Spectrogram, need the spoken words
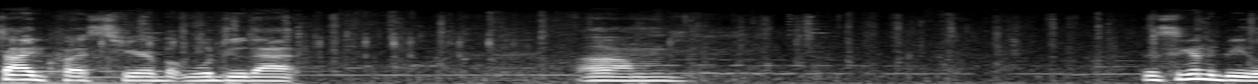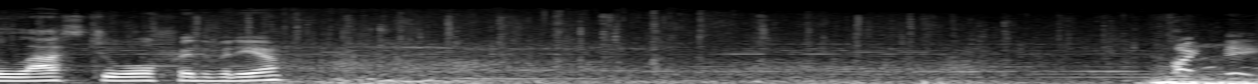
Side quest here, but we'll do that. Um, this is gonna be the last duel for the video. Fight me!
